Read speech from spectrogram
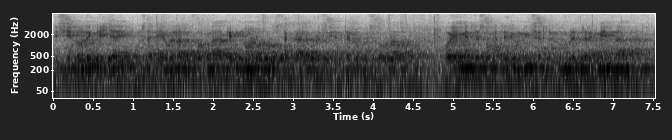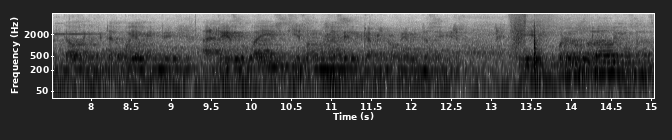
diciendo de que ella impulsaría una reforma que no logró sacar el presidente López Obrador. Obviamente sometería una incertidumbre tremenda a los mercados de capital, obviamente al riesgo país, y eso no es el camino, obviamente, a seguir. Eh, por el otro lado, vemos a, los,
